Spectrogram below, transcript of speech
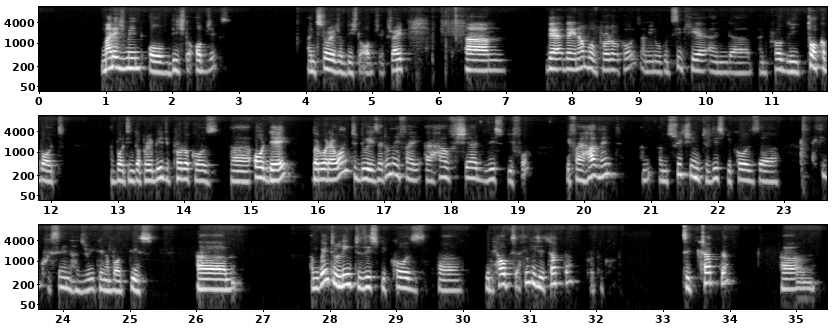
management of digital objects, and storage of digital objects, right? Um, there, there, are a number of protocols. I mean, we could sit here and, uh, and probably talk about, about interoperability protocols uh, all day, but what I want to do is, I don't know if I, I have shared this before. If I haven't, I'm, I'm switching to this because uh, I think Hussein has written about this. Um, I'm going to link to this because uh, it helps. I think it's a chapter protocol. It's a chapter. Um,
